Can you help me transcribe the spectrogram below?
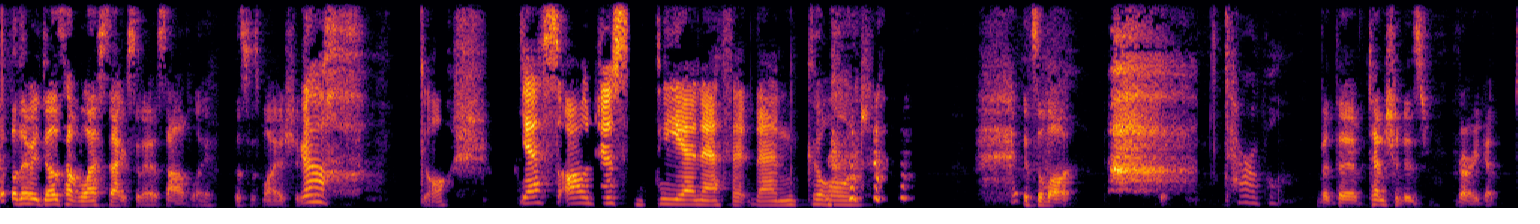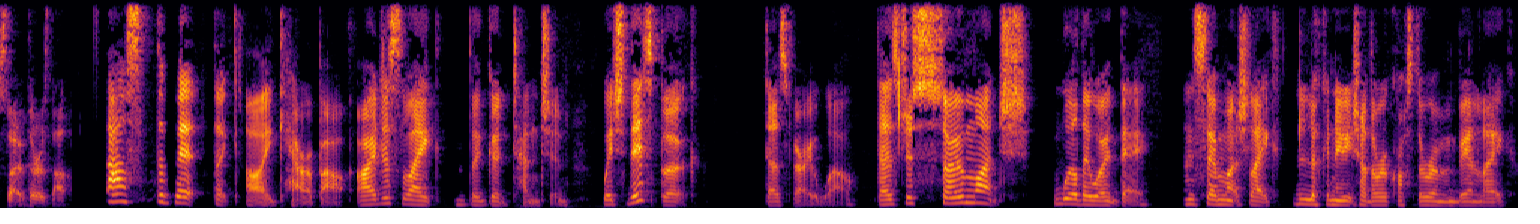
Although it does have less sex in it, sadly. This is my issue. Ugh, gosh. Yes, I'll just DNF it then. God. it's a lot. Terrible. But the tension is very good. So there is that. That's the bit that I care about. I just like the good tension, which this book does very well. There's just so much will they, won't they? And so much like looking at each other across the room and being like,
